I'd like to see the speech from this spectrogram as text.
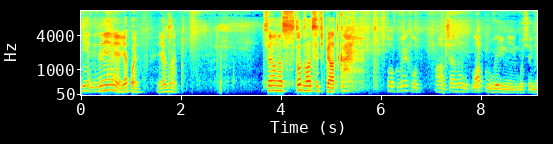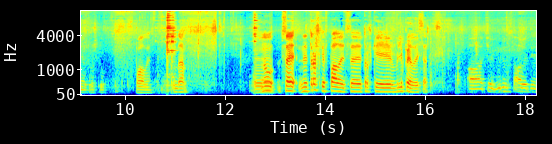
Ні, не, не, Ні, ні, я понял. Я знаю. Це у нас 125-ка. Сток вихлоп. А, ще ну лапку вирівняємо, бо сьогодні трошки впали. Да. Е, Ну, це не трошки впали, це трошки вліпилися. а що, будемо ставити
